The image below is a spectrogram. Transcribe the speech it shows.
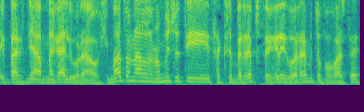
υπάρχει μια μεγάλη ουρά οχημάτων, αλλά νομίζω ότι θα ξεμπερδέψετε γρήγορα, μην το φοβάστε.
